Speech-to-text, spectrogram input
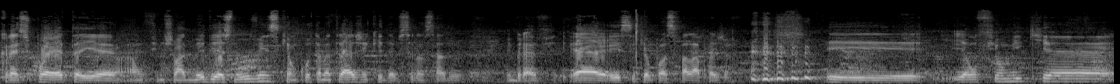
Cresce Poeta e é, é, um filme chamado Meio e as Nuvens, que é um curta-metragem que deve ser lançado em breve. É esse que eu posso falar para já. E, e, é um filme que é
